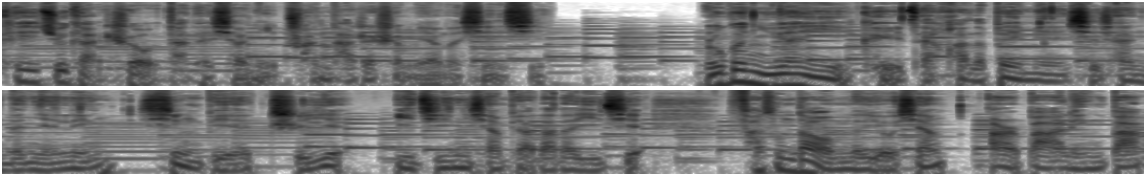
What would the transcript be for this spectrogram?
可以去感受它的向你传达着什么样的信息。如果你愿意，可以在画的背面写下你的年龄、性别、职业以及你想表达的一切，发送到我们的邮箱二八零八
